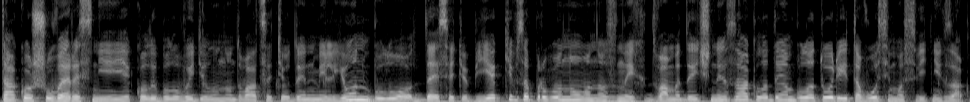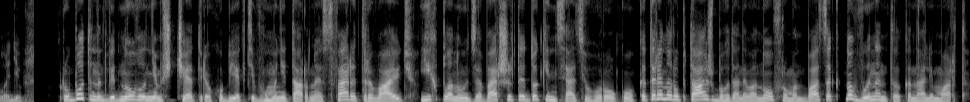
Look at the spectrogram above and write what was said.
Також у вересні, коли було виділено 21 мільйон, було 10 об'єктів запропоновано. З них два медичних заклади амбулаторії та 8 освітніх закладів. Роботи над відновленням ще трьох об'єктів гуманітарної сфери тривають. Їх планують завершити до кінця цього року. Катерина Рупташ, Богдан Іванов, Роман Базик. Новини на телеканалі Март.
